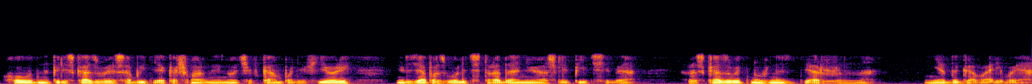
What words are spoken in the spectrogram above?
Холодно пересказывая события кошмарной ночи в Кампо-де-Фьори, нельзя позволить страданию ослепить себя. Рассказывать нужно сдержанно, не договаривая.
